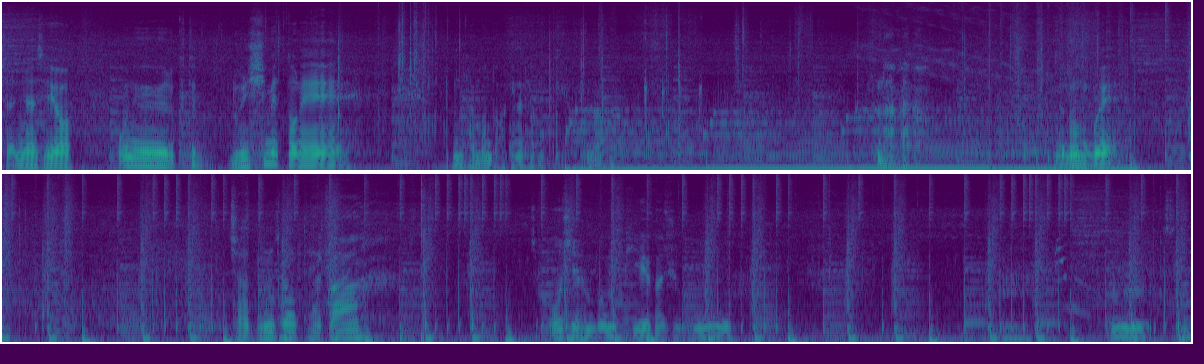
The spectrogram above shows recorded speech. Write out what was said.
자, 안녕하세요. 오늘 그때 눈 심했던 애, 눈한번 더 확인을 해볼게요. 올라가. 올라가, 너. 너무 뭐해? 자, 눈 상태가 자, 어제 한번 비해 가지고, 음, 음, 글쎄요.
